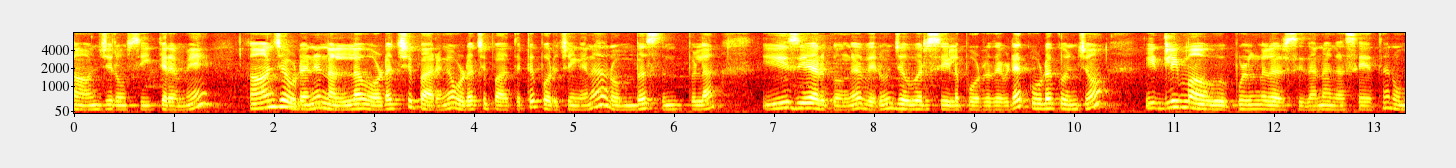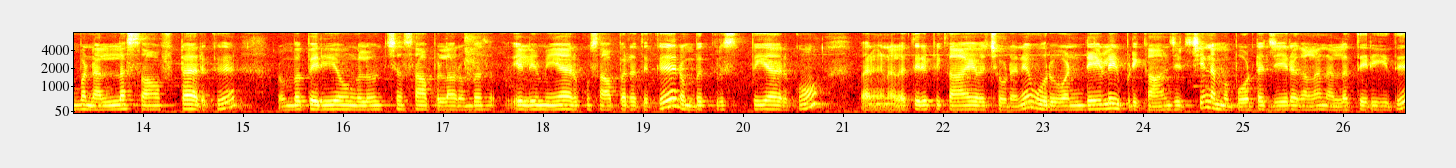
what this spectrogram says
காஞ்சிரும் சீக்கிரமே. காஞ்ச உடனே நல்லா உடச்சி பாருங்கள் உடச்சி பார்த்துட்டு பொறிச்சிங்கன்னா ரொம்ப சிம்பிளாக ஈஸியாக இருக்குங்க. வெறும் ஜவ்வரிசியில் போடுறத விட கூட கொஞ்சம் இட்லி மாவு புழுங்கல் அரிசி தான் நாங்கள் சேர்த்தேன். ரொம்ப நல்லா சாஃப்டாக இருக்குது ரொம்ப பெரியவங்களும் சாப்பிட்லாம். ரொம்ப எளிமையாக இருக்கும் சாப்பிட்றதுக்கு. ரொம்ப கிறிஸ்பியாக இருக்கும். பாருங்கள் நல்லா திருப்பி காய வச்ச உடனே ஒரு ஒன் டேவில் இப்படி காஞ்சிடுச்சு. நம்ம போட்ட ஜீரகம்லாம் நல்லா தெரியுது.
